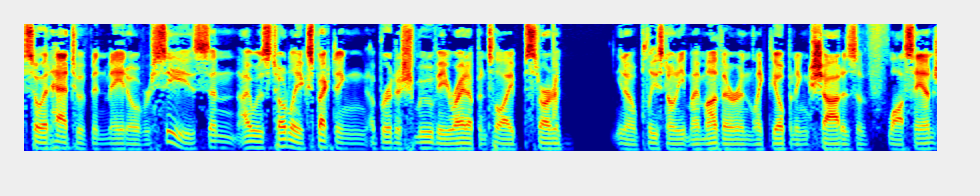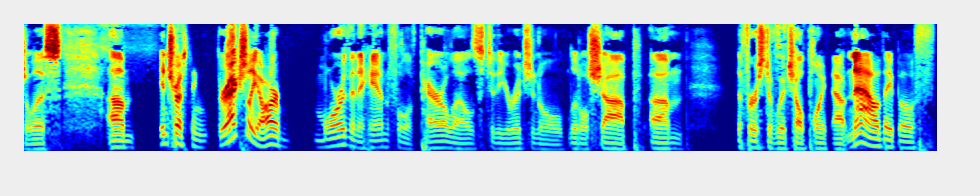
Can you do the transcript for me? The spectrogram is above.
so it had to have been made overseas. And I was totally expecting a British movie right up until I started, you know, Please Don't Eat My Mother, and like the opening shot is of Los Angeles. Um, interesting. There actually are more than a handful of parallels to the original Little Shop. Um, the first of which I'll point out now. They both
